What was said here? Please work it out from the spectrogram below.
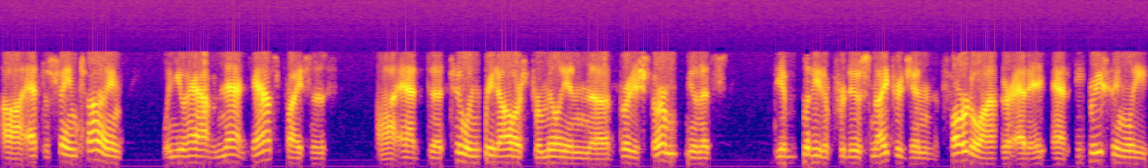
Uh, at the same time, when you have nat gas prices uh, at uh, two and three dollars per million uh, British thermal units, the ability to produce nitrogen fertilizer at a, at increasingly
